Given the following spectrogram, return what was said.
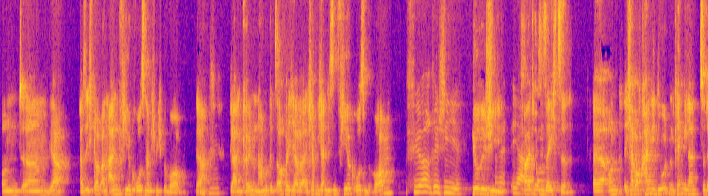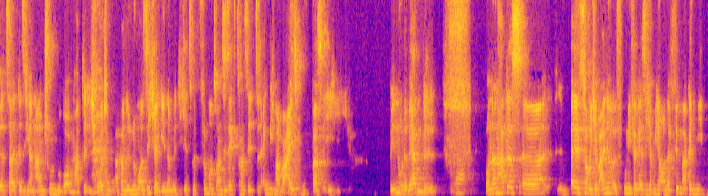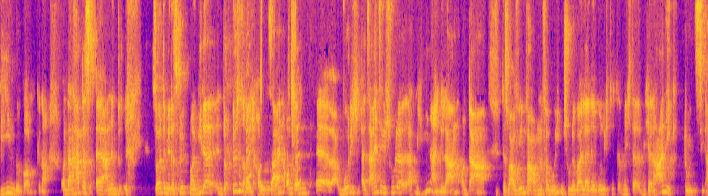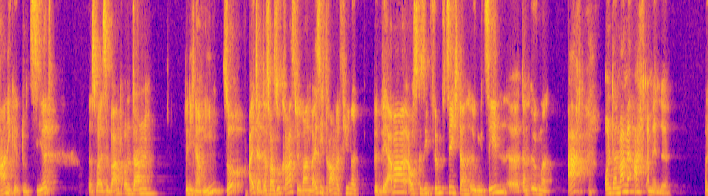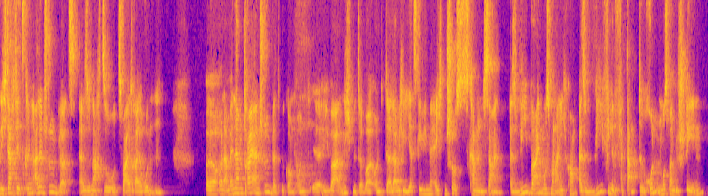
Und ähm, ja, also ich glaube, an allen vier großen habe ich mich beworben. Ja, mhm. klar, in Köln und Hamburg gibt es auch welche, aber ich habe mich an diesen vier großen beworben. Für Regie. Für Regie. Äh, ja. 2016. Äh, und ich habe auch keinen Idioten kennengelernt zu der Zeit, der sich an allen Schulen beworben hatte. Ich wollte halt einfach eine Nummer sicher gehen, damit ich jetzt mit 25, 26 jetzt endlich mal weiß, was ich bin oder werden will. Ja. Und dann hat das, äh, äh, sorry, ich habe eine Uni vergessen, ich habe mich noch an der Filmakademie Wien beworben, genau. Und dann hat das äh, an den, sollte mir das Glück mal wieder in Österreich heute sein. Und dann äh, wurde ich als einzige Schule, hat mich Wien eingeladen. Und da, das war auf jeden Fall auch eine Favoritenschule, weil da der berüchtigte Michael Hanig dozi, Haneke doziert, das weiße Band. Und dann bin ich nach Wien. So, Alter, das war so krass. Wir waren, weiß ich, 300, 400 Bewerber, ausgesiebt 50, dann irgendwie 10, äh, dann irgendwann 8. Und dann waren wir 8 am Ende. Und ich dachte, jetzt kriegen alle einen Studienplatz. Also nach so zwei, drei Runden. Äh, und am Ende haben drei einen Studienplatz bekommen und äh, ich war nicht mit dabei. Und da habe ich, jetzt gebe ich mir echt einen Schuss. Das kann doch nicht sein. Also wie weit muss man eigentlich kommen? Also wie viele verdammte Runden muss man bestehen?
